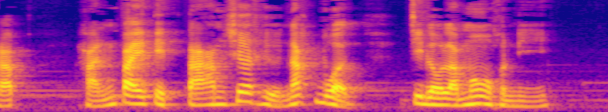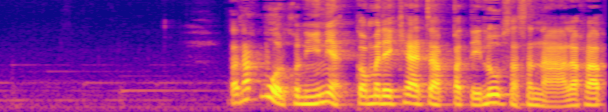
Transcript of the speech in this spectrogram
ครับ หันไปติดตามเชื่อถือนักบวชจิโรลาโมคนนี้ แต่นักบวชคนนี้เนี่ยก็ไม่ได้แค่จะปฏิรูปศาสนาแล้วครับ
